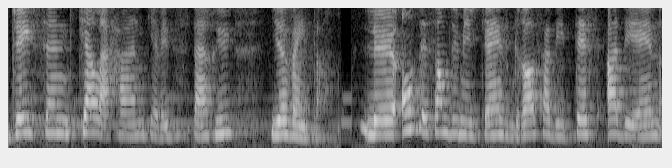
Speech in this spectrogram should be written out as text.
Jason Callahan, qui avait disparu il y a 20 ans. Le 11 décembre 2015, grâce à des tests ADN,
